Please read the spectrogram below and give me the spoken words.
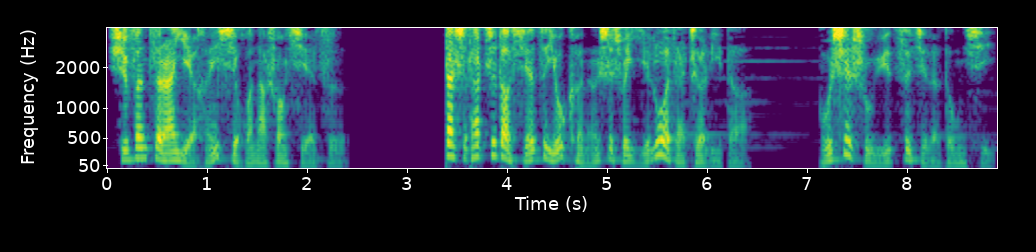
徐芬自然也很喜欢那双鞋子，但是她知道鞋子有可能是谁遗落在这里的，不是属于自己的东西。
